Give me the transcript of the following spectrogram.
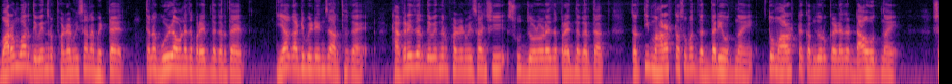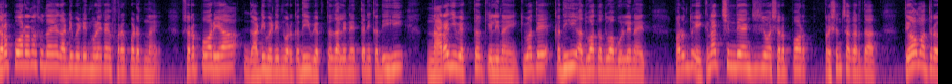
वारंवार देवेंद्र फडणवीसांना भेटत आहेत त्यांना गुळ लावण्याचा प्रयत्न करत आहेत या गाठीभेटींचा अर्थ काय? ठाकरे जर देवेंद्र फडणवीसांशी सूत जोडवण्याचा प्रयत्न करतात तर ती महाराष्ट्रासोबत गद्दारी होत नाही तो महाराष्ट्र कमजोर करण्याचा डाव होत नाही. शरद पवारांना सुद्धा या गाठीभेटींमुळे काही फरक पडत नाही. शरद पवार या गाठीभेटींवर कधीही व्यक्त झाले नाहीत त्यांनी कधीही नाराजी व्यक्त केली नाही किंवा ते कधीही अद्वा तद्वा बोलले नाहीत. परंतु एकनाथ शिंदे यांची जेव्हा शरद पवार प्रशंसा करतात तेव्हा मात्र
